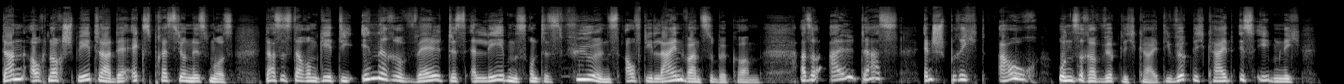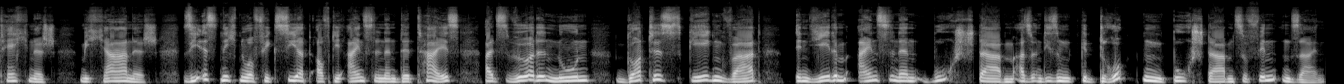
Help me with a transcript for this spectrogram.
dann auch noch später der Expressionismus, dass es darum geht, die innere Welt des Erlebens und des Fühlens auf die Leinwand zu bekommen. Also all das entspricht auch unserer Wirklichkeit. Die Wirklichkeit ist eben nicht technisch, mechanisch. Sie ist nicht nur fixiert auf die einzelnen Details, als würde nun Gottes Gegenwart in jedem einzelnen Buchstaben, also in diesem gedruckten Buchstaben zu finden sein.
